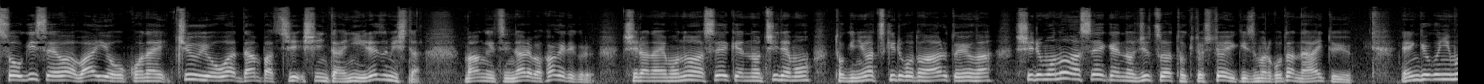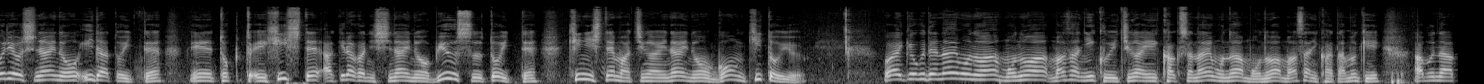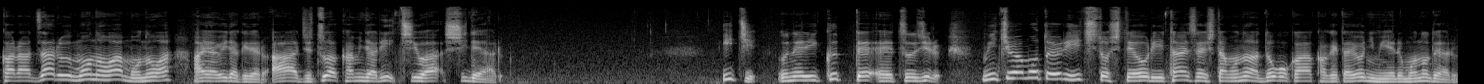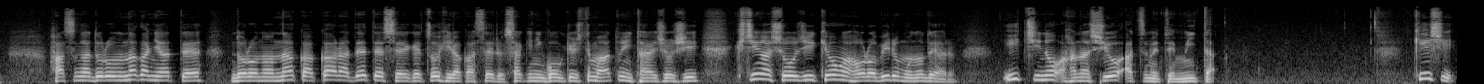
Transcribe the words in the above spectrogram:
葬儀生は賄を行い、中庸は断髪し、身体に入れ墨した。満月になればかけてくる。知らない者は政権の地でも、時には尽きることがあるというが、知る者は政権の術は時としては行き詰まることはないという。遠玉に無理をしないのを意だと言って、えー、と、えー、非して明らかにしないのをビュースと言って、気にして間違いないのをゴンキという。歪曲でないものは、ものはまさに食い違い、格差ないものは、ものはまさに傾き、危なからざるものは、ものは危ういだけである。ああ、実は神であり、地は死である。1、うねり食って、えー、通じる。道はもとより一としており、大成したものはどこか欠けたように見えるものである。ハスが泥の中にあって、泥の中から出て清潔を開かせる。先に号泣しても後に対処し、基地が生じ、今日が滅びるものである。一の話を集めてみた。騎士、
